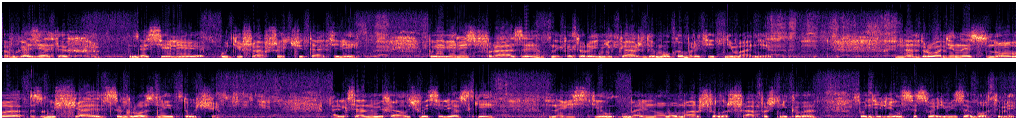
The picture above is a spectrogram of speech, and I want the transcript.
В газетах, доселе утешавших читателей, появились фразы, на которые не каждый мог обратить внимание. Над родиной снова сгущаются грозные тучи. Александр Михайлович Василевский навестил больного маршала Шапошникова, поделился своими заботами.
